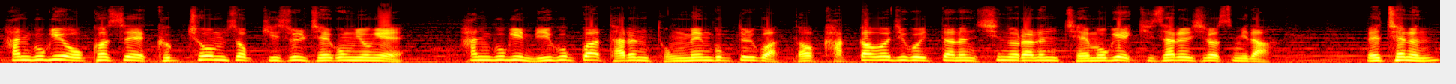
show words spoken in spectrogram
한국이 오커스의 극초음속 기술 제공용에 한국이 미국과 다른 동맹국들과 더 가까워지고 있다는 신호라는 제목의 기사를 실었습니다. 매체는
